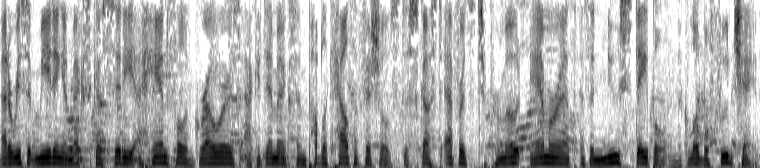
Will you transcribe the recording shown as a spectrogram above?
At a recent meeting in Mexico City, a handful of growers, academics, and public health officials discussed efforts to promote amaranth as a new staple in the global food chain.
